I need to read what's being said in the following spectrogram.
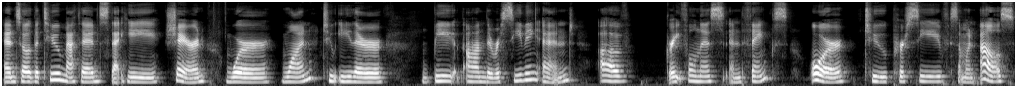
And so the two methods that he shared were one, to either be on the receiving end of gratefulness and thanks, or to perceive someone else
